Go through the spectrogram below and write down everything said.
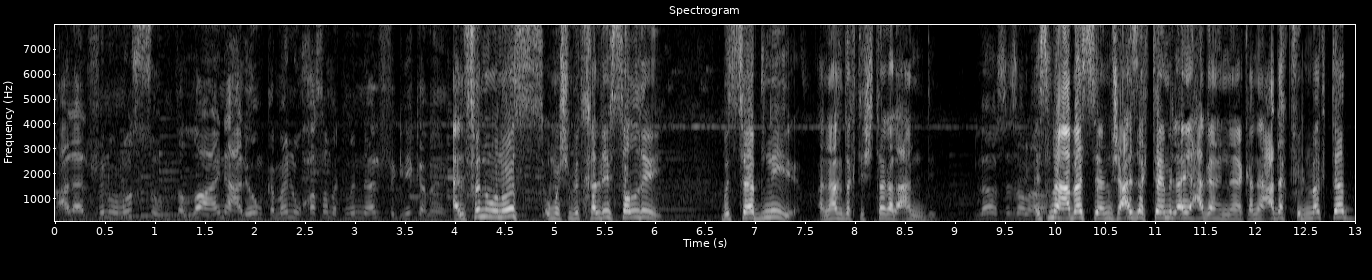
على 2000 ونص ومطلعة عيني عليهم كمان وخصمت مني 1000 جنيه كمان. 2000 ونص ومش بتخليه يصلي بص يا ابني أنا هاخدك تشتغل عندي. لا يا أستاذ أنا اسمع بس أنا مش عايزك تعمل أي حاجة هناك. أنا قاعدك في المكتب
